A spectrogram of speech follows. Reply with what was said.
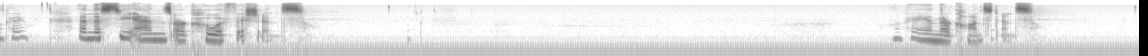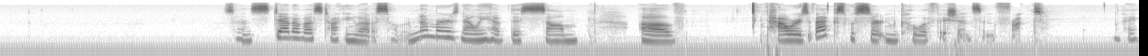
Okay, and the CNs are coefficients. Okay, and they're constants. So instead of us talking about a sum of numbers, now we have this sum of powers of x with certain coefficients in front. Okay,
